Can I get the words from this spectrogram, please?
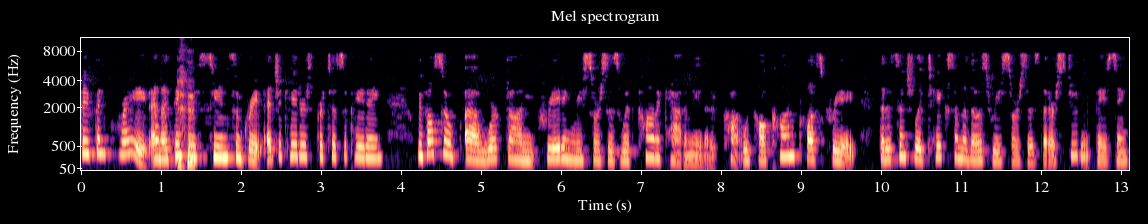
They've been great, and I think we've seen some great educators participating. We've also uh, worked on creating resources with Khan Academy that we call Khan Plus Create that essentially take some of those resources that are student facing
